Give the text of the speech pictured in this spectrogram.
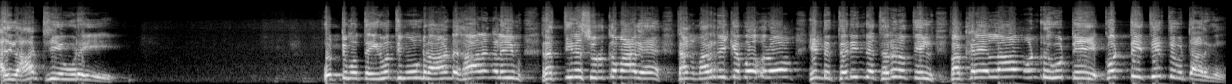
அதில் ஆற்றிய உரை ஒட்டுமொத்த இருபத்தி மூன்று ஆண்டு காலங்களையும் ரத்தின சுருக்கமாக தான் மரணிக்க போகிறோம் என்று தெரிந்த தருணத்தில் மக்களை எல்லாம் ஒன்று கூட்டி கொட்டி தீர்த்து விட்டார்கள்.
